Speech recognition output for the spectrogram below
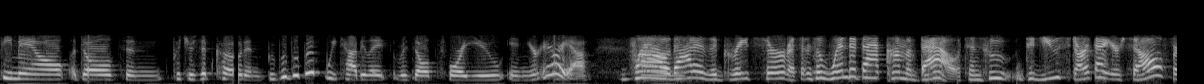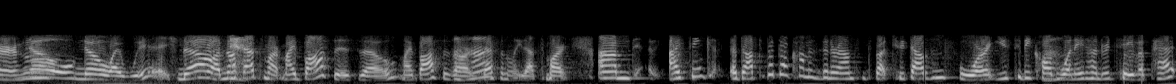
female adult and put your zip code and boop boop boop boop we tabulate results for you in your area. Wow, um, that is a great service. And so when did that come about? And who did you start that yourself or who? No, no, I wish. No, I'm not that smart. My bosses though, my bosses are uh-huh. definitely that smart. Um I think adoptapet.com has been around since about 2004. It used to be called uh-huh. 1-800-SAVE-A-PET.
